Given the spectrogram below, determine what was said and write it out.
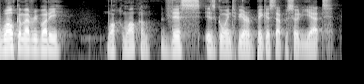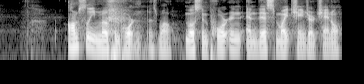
Welcome, everybody. Welcome, welcome. This is going to be our biggest episode yet. Honestly, most important as well. Most important, and this might change our channel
